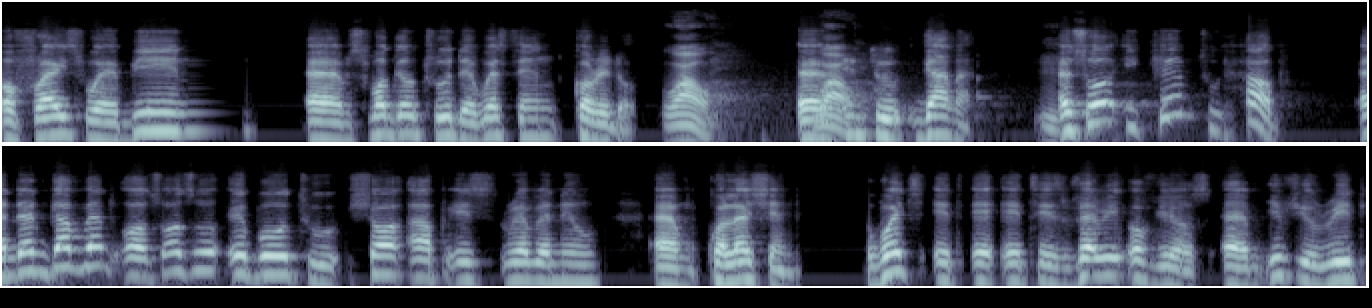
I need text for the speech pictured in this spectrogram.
of rice were being um, smuggled through the Western Corridor. Wow. Uh, wow. Into Ghana. Mm. And so it came to help. And then government was also able to shore up its revenue um, collection, which it, it, it is very obvious. Um, if you read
